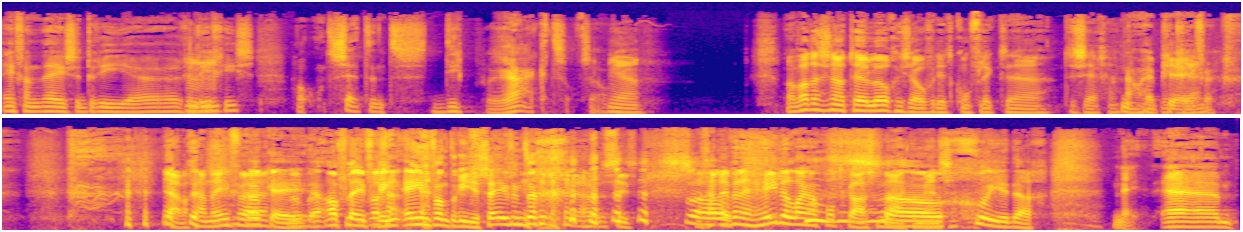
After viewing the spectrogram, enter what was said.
een van deze drie uh, religies, mm -hmm. wel ontzettend diep raakt of zo. Ja. Maar wat is nou theologisch over dit conflict uh, te zeggen? Nou, heb je even. Ja, we gaan even... Oké, okay, aflevering gaan... 1 van 73. ja, precies. Zo. We gaan even een hele lange podcast maken, mensen. Goeiedag. Nee, um,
